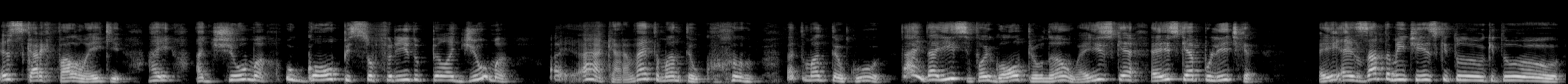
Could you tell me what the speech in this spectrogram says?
Esses caras que falam aí que aí a Dilma, o golpe sofrido pela Dilma. ah, cara, vai tomando teu cu. Vai tomando teu cu. Tá, e daí se foi golpe ou não? É isso que é, é isso que é política. É, é exatamente isso que tu, que tu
